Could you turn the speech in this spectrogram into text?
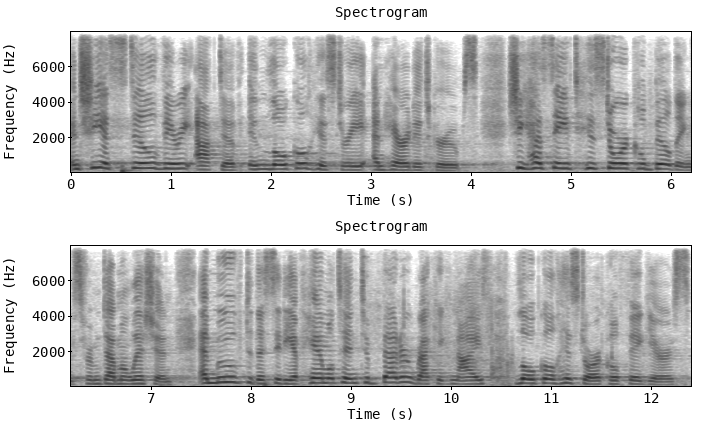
and she is still very active in local history and heritage groups. She has saved historical buildings from demolition and moved to the City of Hamilton to better recognize local historical historical figures.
